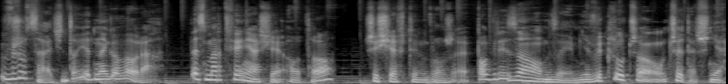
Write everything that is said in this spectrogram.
wrzucać do jednego wora, bez martwienia się o to, czy się w tym worze pogryzą, wzajemnie wykluczą, czy też nie.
